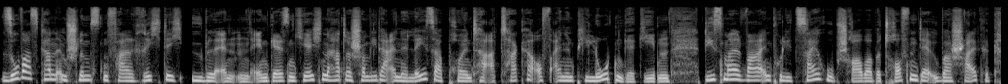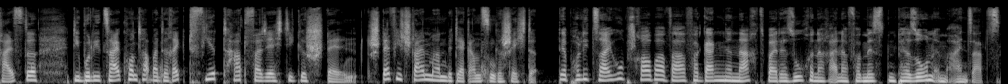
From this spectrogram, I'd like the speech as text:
Sowas kann im schlimmsten Fall richtig übel enden. In Gelsenkirchen hatte schon wieder eine Laserpointer-Attacke auf einen Piloten gegeben. Diesmal war ein Polizeihubschrauber betroffen, der über Schalke kreiste. Die Polizei konnte aber direkt vier Tatverdächtige stellen. Steffi Steinmann mit der ganzen Geschichte. Der Polizeihubschrauber war vergangene Nacht bei der Suche nach einer vermissten Person im Einsatz.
